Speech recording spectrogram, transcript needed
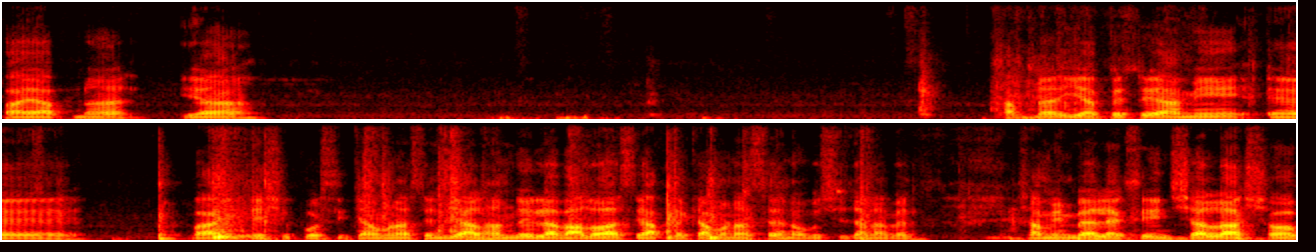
ভাই, আপনার ইয়া আপনার ইয়া পেতে আমি ভাই এসে পড়ছি। কেমন আছেন? জি আলহামদুলিল্লাহ ভালো আছি। আপনি কেমন আছেন? অবশ্যই জানাবেন। শামিম ভাই লেখছে ইনশাল্লাহ সব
